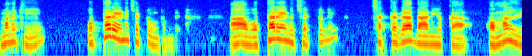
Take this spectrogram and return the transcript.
మనకి ఉత్తరేణి చెట్టు ఉంటుంది. ఆ ఉత్తరేణి చెట్టుని చక్కగా దాని యొక్క కొమ్మల్ని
